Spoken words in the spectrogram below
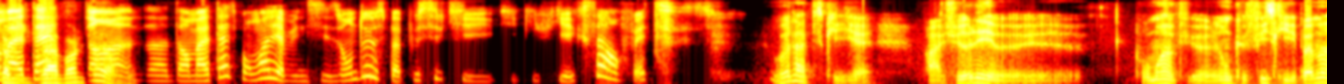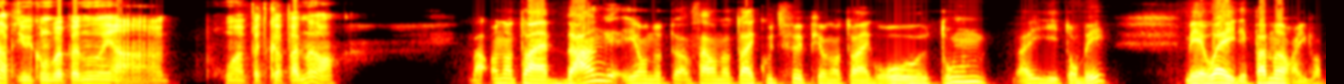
dans ma tête Avengers. dans, dans- dans ma tête pour moi il y avait une saison 2, c'est pas possible qu'il qu'il y ait que ça en fait. Voilà, parce qu'il y a, enfin, je suis désolé, euh, pour moi, euh, donc Fisk il est pas mort, parce qu'on le voit pas mourir, hein, pour moi pas de corps pas mort. Hein. Bah, on entend un bang, et on entend, enfin, on entend un coup de feu, puis on entend un gros. Ouais, il est tombé. Mais ouais, il est pas mort. Ils vont,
